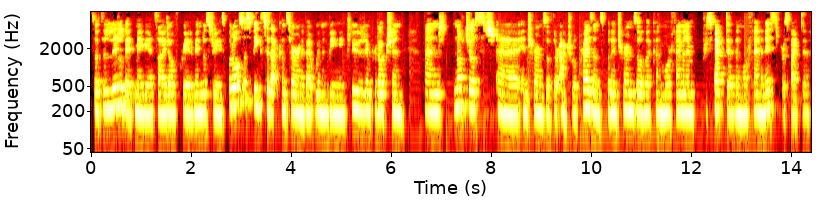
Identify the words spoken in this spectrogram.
So it's a little bit maybe outside of creative industries, but also speaks to that concern about women being included in production and not just uh, in terms of their actual presence, but in terms of a kind of more feminine perspective and more feminist perspective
